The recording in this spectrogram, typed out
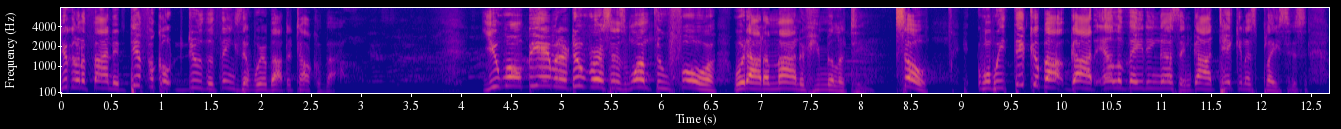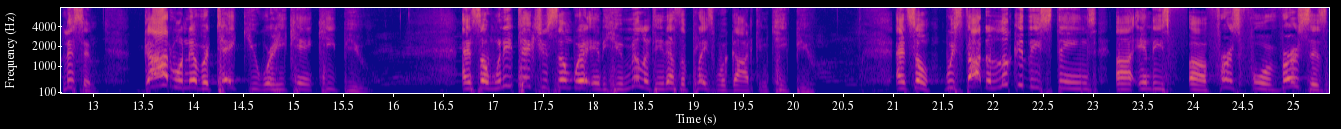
you're going to find it difficult to do the things that we're about to talk about. You won't be able to do verses 1 through 4 without a mind of humility. So, when we think about God elevating us and God taking us places, listen, God will never take you where He can't keep you. And so when He takes you somewhere in humility, that's a place where God can keep you. And so we start to look at these things uh, in these uh, first four verses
